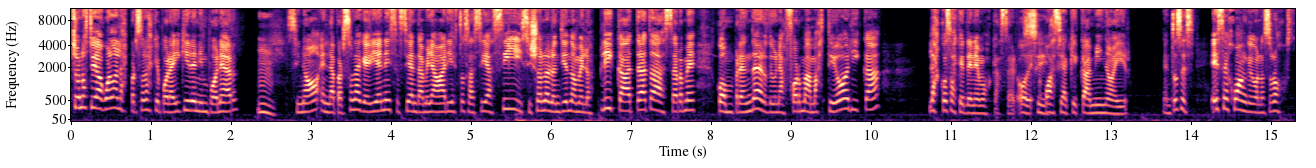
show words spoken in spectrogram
Yo no estoy de acuerdo en las personas que por ahí quieren imponer, Mm. sino en la persona que viene y se sienta, mira Mari, esto es así, así, y si yo no lo entiendo me lo explica, trata de hacerme comprender de una forma más teórica las cosas que tenemos que hacer o, de- Sí. o hacia qué camino ir. Entonces, ese Juan que con nosotros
